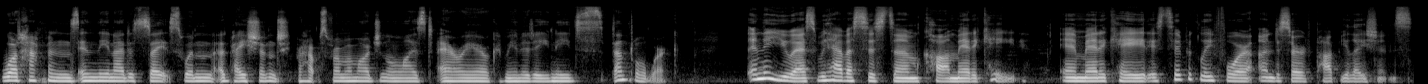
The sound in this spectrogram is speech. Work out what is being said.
What happens in the United States when a patient, perhaps from a marginalized area or community, needs dental work? In the US, we have a system called Medicaid, and Medicaid is typically for underserved populations.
